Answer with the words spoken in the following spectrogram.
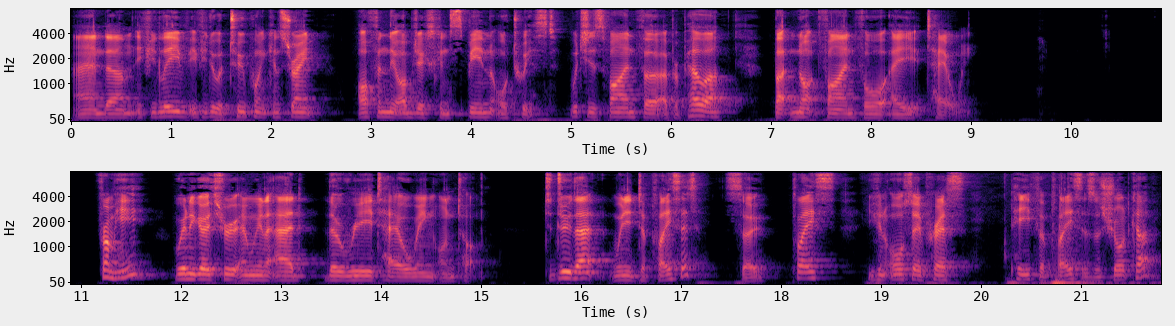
And um, if you leave, if you do a two point constraint, often the objects can spin or twist, which is fine for a propeller, but not fine for a tail wing. From here, we're going to go through and we're going to add the rear tail wing on top. To do that, we need to place it. So place, you can also press P for place as a shortcut.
